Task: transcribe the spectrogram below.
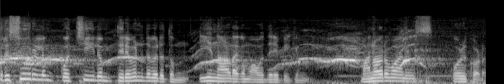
തൃശൂരിലും കൊച്ചിയിലും തിരുവനന്തപുരത്തും ഈ നാടകം അവതരിപ്പിക്കും. മനോരമ ന്യൂസ് കോഴിക്കോട്.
